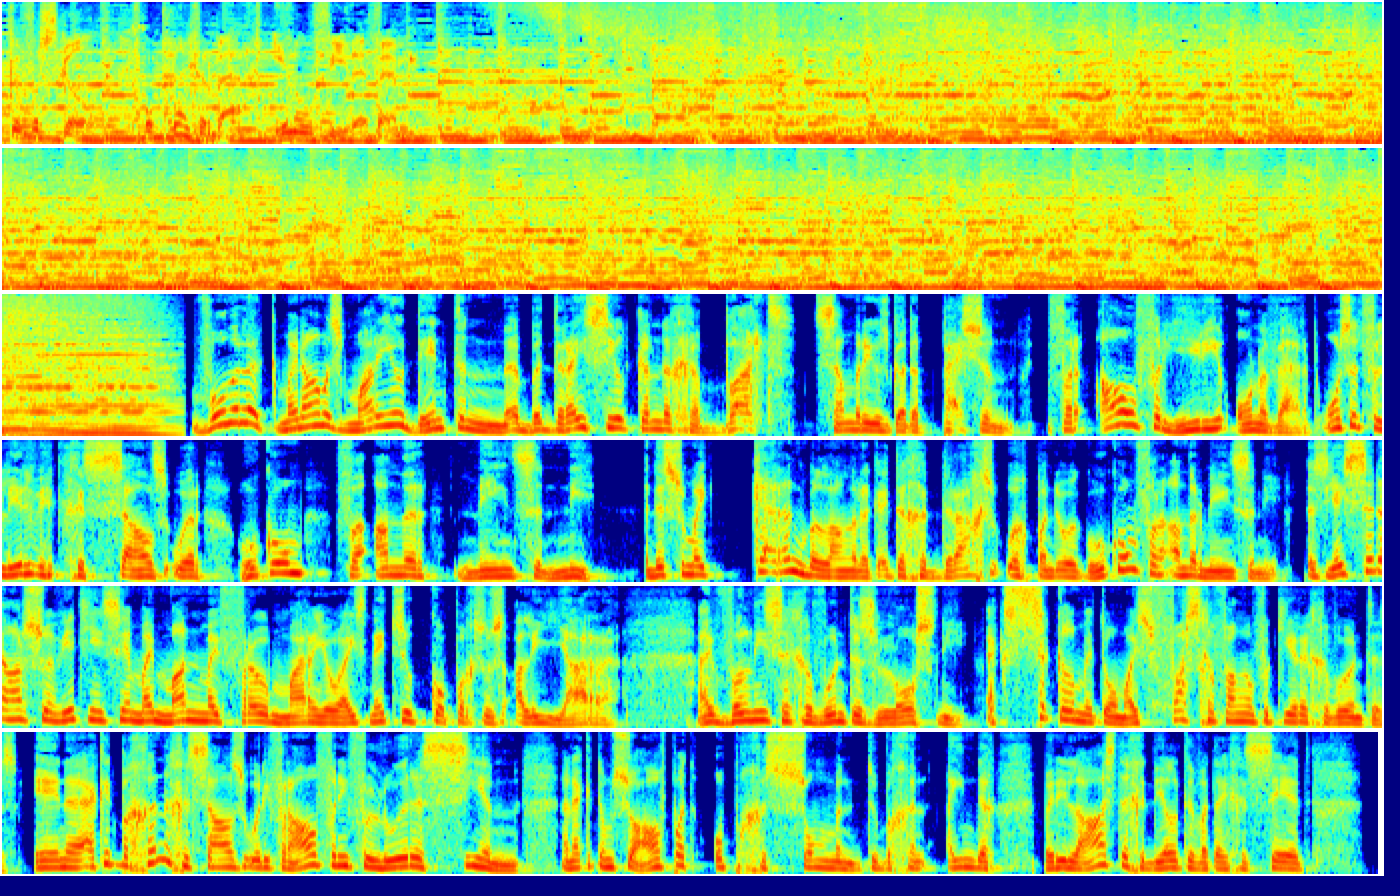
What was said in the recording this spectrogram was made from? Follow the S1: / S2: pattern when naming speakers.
S1: maak 'n verskil op Tigerberg 104 FM.
S2: Wonderlik, my naam is Mario Denton, 'n bedryfsielkundige, but somebody who's got a passion vir al vir hierdie onderwerp. Ons het verlede week gesels oor hoekom verander mense nie. En dis vir my kernbelangrik uit 'n gedragsoogpunt ook. Hoekom verander mense nie? Is jy sit daar so, weet jy, jy sê my man, my vrou Mario, hy's net so koppig soos al die jare. Hy wil nie sy gewoontes los nie. Ek sukkel met hom. Hy's vasgevang in verkeerde gewoontes. En uh, ek het begin gesels oor die verhaal van die verlore seun en ek het hom so halfpad opgesom en toe begin eindig by die laaste gedeelte wat hy gesê het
